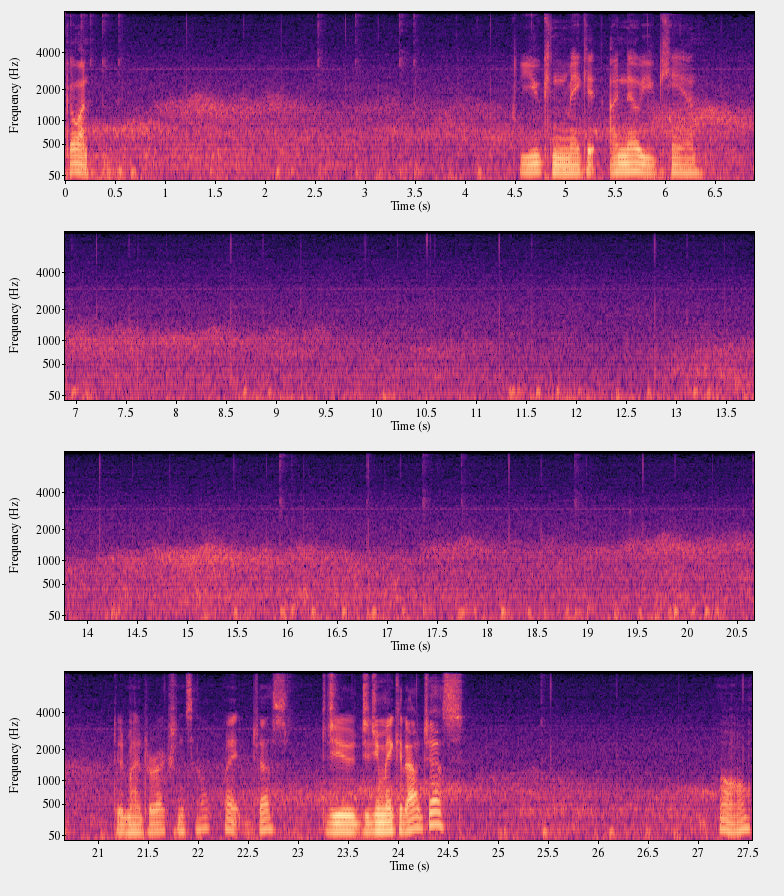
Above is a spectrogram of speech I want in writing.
Go on. You can make it. I know you can. Did my directions help? Wait, Jess? Did you did you make it out, Jess? Oh.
